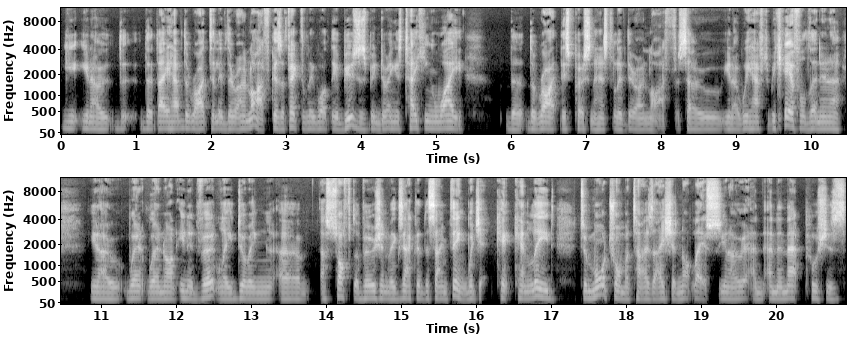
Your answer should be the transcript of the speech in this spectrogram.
you, you, know that they have the right to live their own life. Because effectively what the abuser's been doing is taking away the the right this person has to live their own life. So you know we have to be careful that in a you know we're, we're not inadvertently doing a, a softer version of exactly the same thing, which can, can lead to more traumatization, not less. You know, and and then that pushes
